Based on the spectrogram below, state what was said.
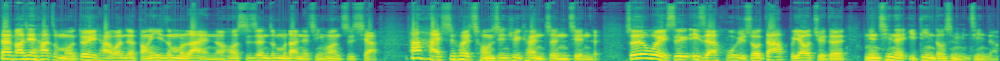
但发现他怎么对台湾的防疫这么烂，然后施政这么烂的情况之下，他还是会重新去看政见的。所以我也是一直在呼吁说，大家不要觉得年轻人一定都是民进党，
